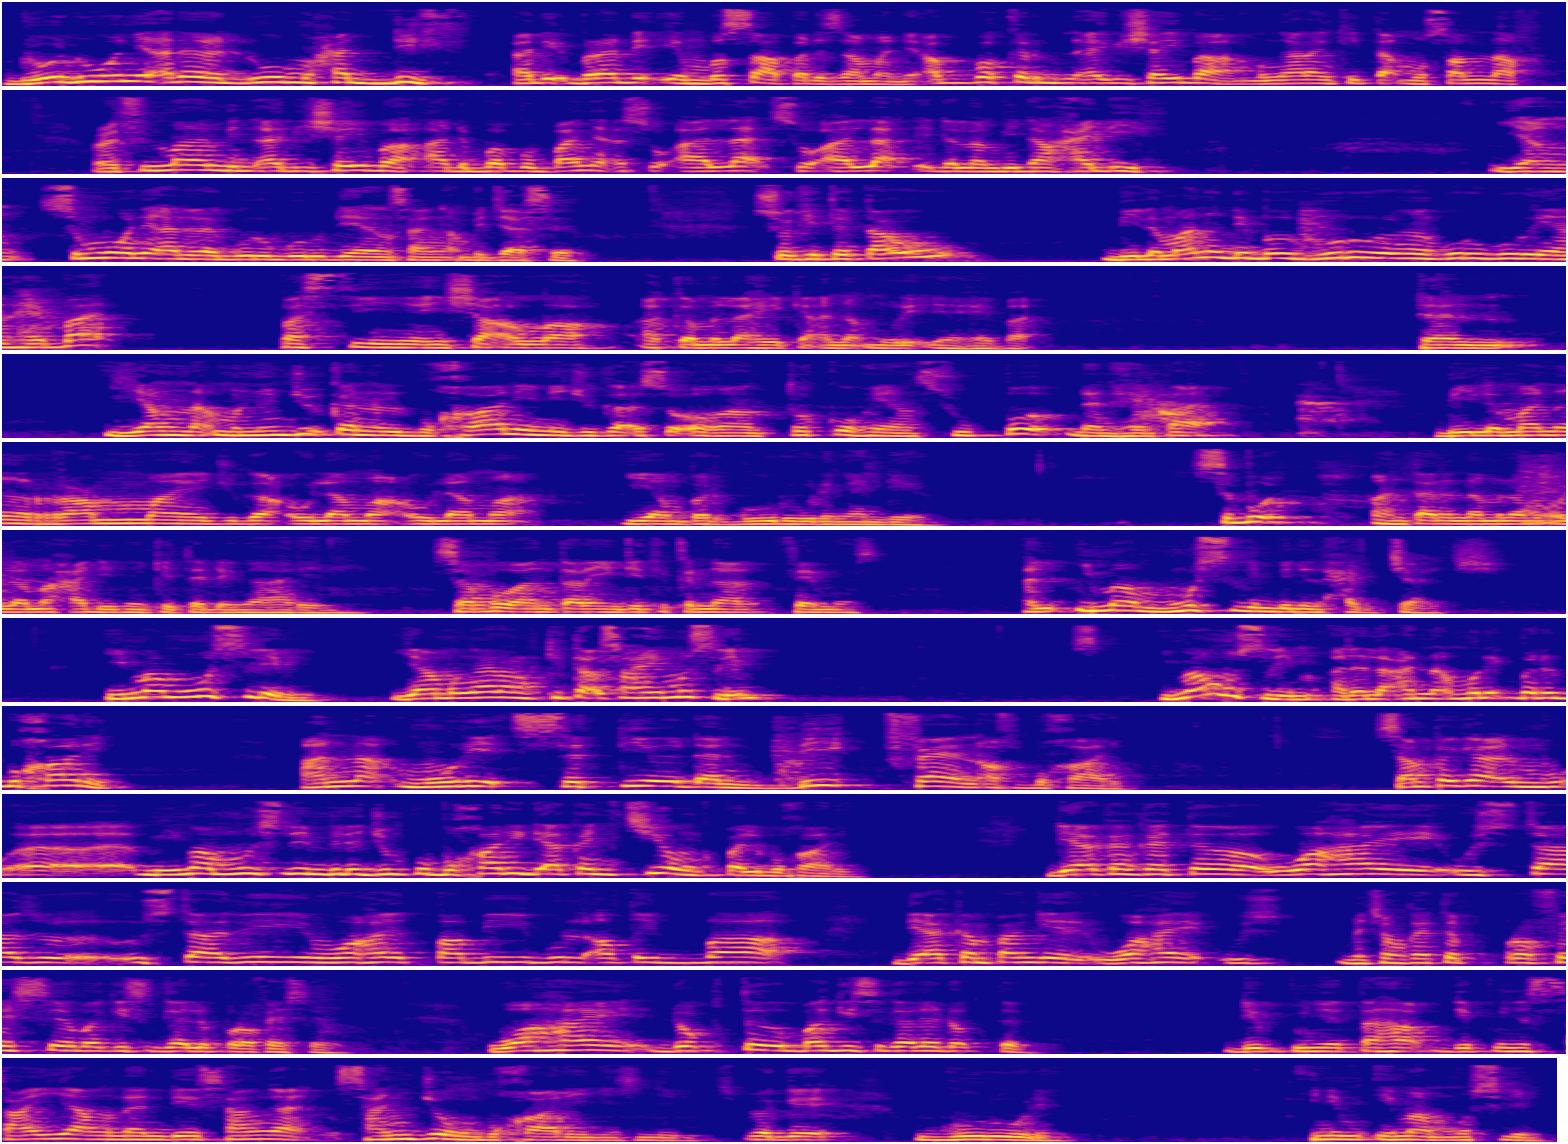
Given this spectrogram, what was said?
Dua-duanya adalah dua muhaddis adik-beradik yang besar pada zamannya. Abu Bakar bin Abi Shaybah mengarang kitab Musannaf. Uthman bin Abi Shaybah ada berapa banyak soalat-soalat di dalam bidang hadis yang semua ni adalah guru-guru dia yang sangat berjasa. So kita tahu bila mana dia berguru dengan guru-guru yang hebat, pastinya insya-Allah akan melahirkan anak murid yang hebat. Dan yang nak menunjukkan Al-Bukhari ni juga seorang tokoh yang super dan hebat. Bila mana ramai juga ulama-ulama yang berguru dengan dia. Sebut antara nama-nama ulama hadis yang kita dengar hari ni. Siapa antara yang kita kenal famous? Al-Imam Muslim bin Al-Hajjaj. Imam Muslim yang mengarang kitab Sahih Muslim Imam Muslim adalah anak murid pada Bukhari. Anak murid setia dan big fan of Bukhari. Sampai ke uh, Imam Muslim bila jumpa Bukhari dia akan cium kepala Bukhari. Dia akan kata wahai ustaz ustazin wahai tabibul atibba. Dia akan panggil wahai macam kata profesor bagi segala profesor. Wahai doktor bagi segala doktor dia punya tahap dia punya sayang dan dia sangat sanjung Bukhari ni sendiri sebagai guru dia. Ini Imam Muslim.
